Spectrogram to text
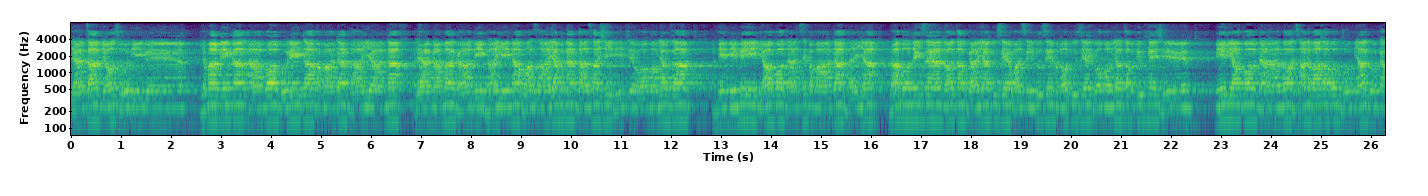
ပြန်စားပြောဆိုသည်တွင်ယမမင်္ဂအာဘောဗုရိတာပမာဒနာယာနာအလျာနာမဂာတိငါယေနဝါစာယမနတာသရှိသည်ဖြင့်ဝမောင်ရောက်သာအနေနေမေညောဘောတံစိပမာဒနယရမောနေဇံသောသောကာယတုစေဝါစေတုစေမနောတုစေကိုမောင်ရောက်သာမပြုခဲခြင်း မေလျောဘောတံသောဇာနဘာသောပုဂ္ဂိုလ်များကိုကာ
